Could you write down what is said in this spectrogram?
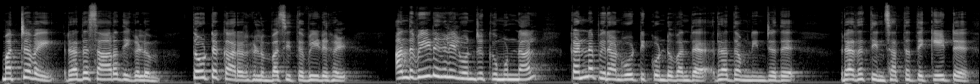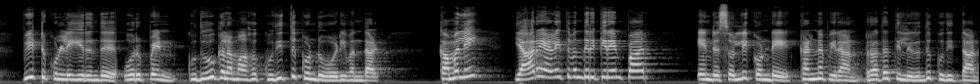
மற்றவை ரத சாரதிகளும் தோட்டக்காரர்களும் வசித்த வீடுகள். அந்த வீடுகளில் ஒன்றுக்கு முன்னால் கண்ணபிரான் ஓட்டிக் கொண்டு வந்த ரதம் நின்றது. ரதத்தின் சத்தத்தை கேட்டு வீட்டுக்குள்ளே இருந்து ஒரு பெண் குதூகலமாக குதித்துக் கொண்டு ஓடி வந்தாள். கமலி யாரை அழைத்து வந்திருக்கிறேன் பார்? என்று சொல்லிக்கொண்டே கண்ணபிரான் ரதத்திலிருந்து குதித்தான்.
